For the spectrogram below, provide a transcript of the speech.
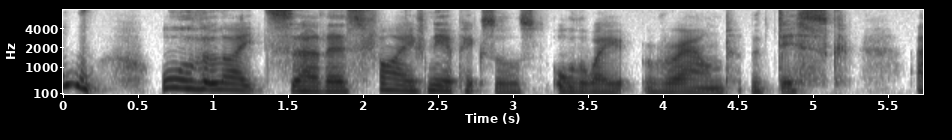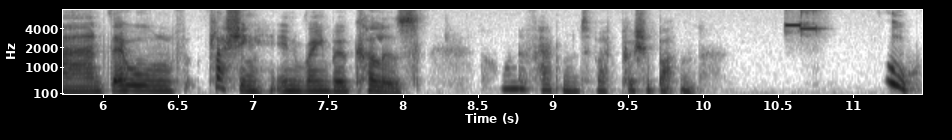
Ooh, all the lights, uh, there's five neopixels all the way around the disc, and they're all flashing in rainbow colours. I wonder what happens if I push a button. Ooh.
